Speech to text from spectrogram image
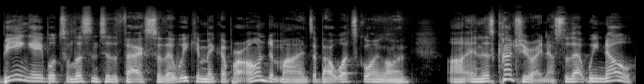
being able to listen to the facts so that we can make up our own minds about what's going on uh, in this country right now so that we know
